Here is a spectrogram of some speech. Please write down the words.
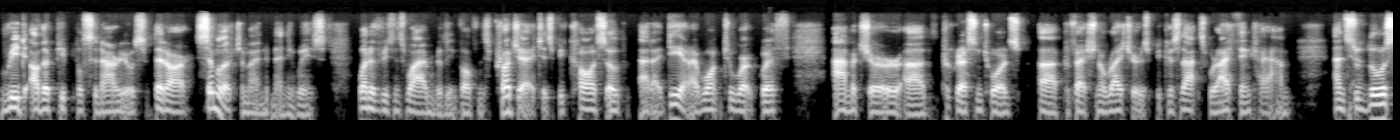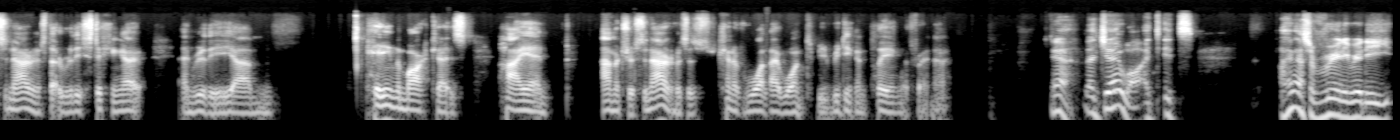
read other people's scenarios that are similar to mine in many ways. One of the reasons why I'm really involved in this project is because of that idea. I want to work with amateur, uh, progressing towards uh, professional writers because that's where I think I am. And so yeah. those scenarios that are really sticking out and really um, hitting the mark as high end amateur scenarios is kind of what I want to be reading and playing with right now. Yeah, do you know what? It, it's I think that's a really, really,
